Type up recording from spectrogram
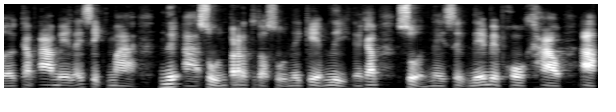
มอกับอาเบไลซิกมาเนื้ออาศูนย์ประตูต่อศูนย์ในเกมลีกนะครับส่วนในศึกเดเบโพคาวอา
